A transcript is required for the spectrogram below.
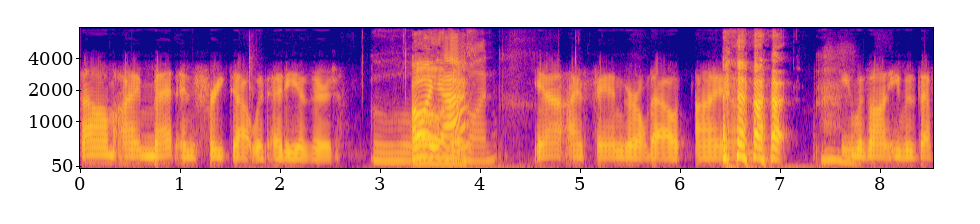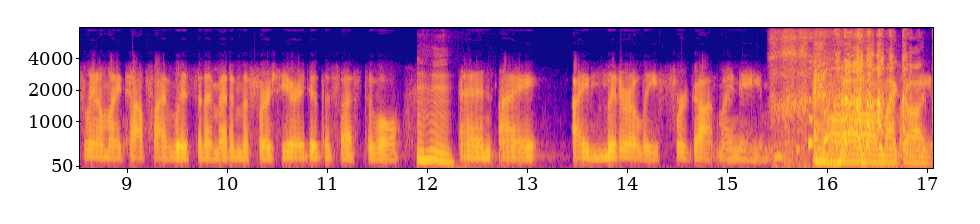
Um, I met and freaked out with Eddie Izzard. Oh, Oh, yeah? good. Yeah, I fangirled out. I um, he was on. He was definitely on my top five list, and I met him the first year I did the festival, hmm and I I literally forgot my name. Oh my God! name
